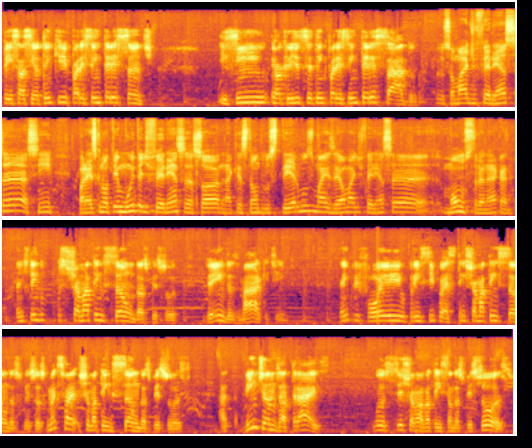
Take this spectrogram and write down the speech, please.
pensar assim, eu tenho que parecer interessante. E sim, eu acredito que você tem que parecer interessado. Isso é uma diferença, assim, parece que não tem muita diferença só na questão dos termos, mas é uma diferença monstra, né, cara? A gente tem que chamar a atenção das pessoas. Vendas, marketing, sempre foi o princípio é, você tem que chamar a atenção das pessoas. Como é que você chama a atenção das pessoas? Há 20 anos atrás, você chamava a atenção das pessoas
